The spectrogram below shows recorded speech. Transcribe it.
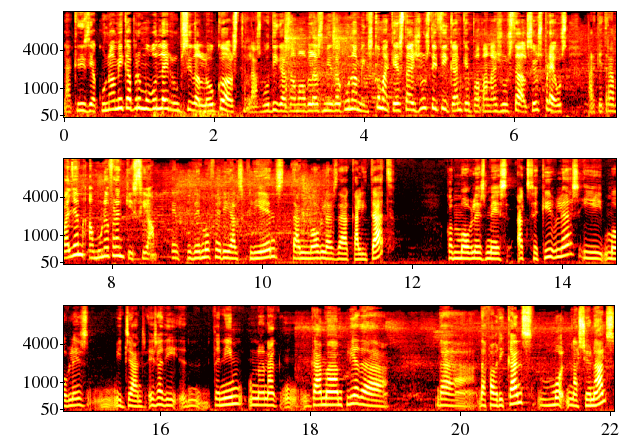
La crisi econòmica ha promogut la irrupció del low cost. Les botigues de mobles més econòmics com aquesta justifiquen que poden ajustar els seus preus perquè treballen amb una franquícia. Eh, podem oferir als clients tant mobles de qualitat com mobles més assequibles i mobles mitjans. És a dir, tenim una gamma àmplia de, de, de fabricants molt nacionals,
